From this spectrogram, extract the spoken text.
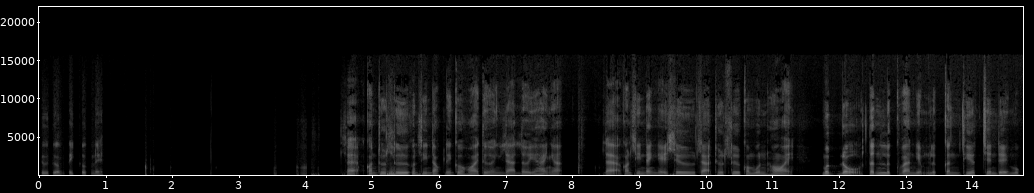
tư tưởng tích cực lên Dạ, con thưa sư, con xin đọc lên câu hỏi từ hành là lưới Hạnh ạ. Dạ, con xin đảnh lễ sư. Dạ, thưa sư, con muốn hỏi mức độ tấn lực và niệm lực cần thiết trên đề mục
